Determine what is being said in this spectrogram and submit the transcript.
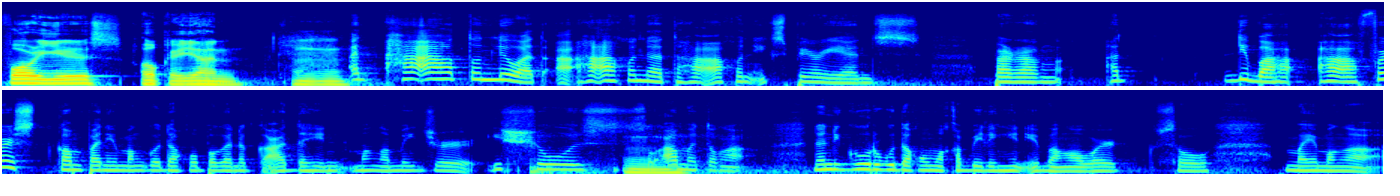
4 years okay yan mm At haakon liwat, ah, haakon liwat, haakon experience, parang, at, di ba, ha, first company manggod ako pag nagkaadahin mga major issues. So, Mm. amo ito nga, naniguro gud ako makabilinghin iba nga work. So, may mga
